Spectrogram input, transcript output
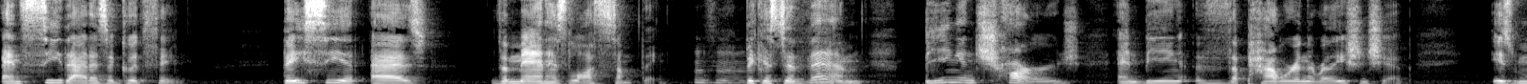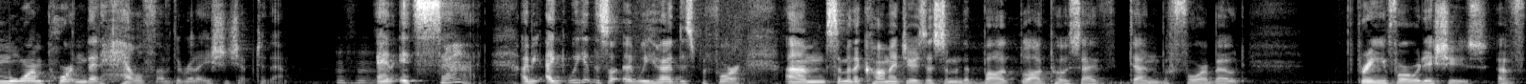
and see that as a good thing they see it as the man has lost something. Mm-hmm. Because to them, being in charge and being the power in the relationship is more important than health of the relationship to them. And it's sad. I mean, I, we get this. We heard this before. Um, some of the commenters of some of the blog, blog posts I've done before about bringing forward issues of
